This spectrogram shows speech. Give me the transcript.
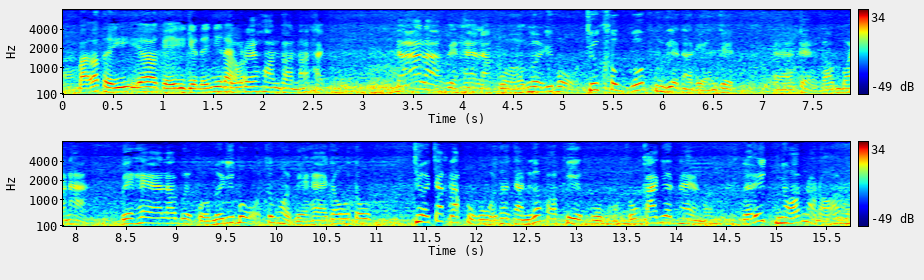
Đấy. Bạn có thấy ờ, cái ý kiến đấy như nào? Điều đấy hoàn toàn nói thành đã là vỉa hè là của người đi bộ chứ không có phương tiện nào để trên à, kể cả bán hàng vỉa hè là việc của người đi bộ, chứ không phải vỉa hè cho ô tô chưa chắc đã phục vụ cho nhà nước, có khi phục vụ số cá nhân hay là lợi ích nhóm nào đó chứ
